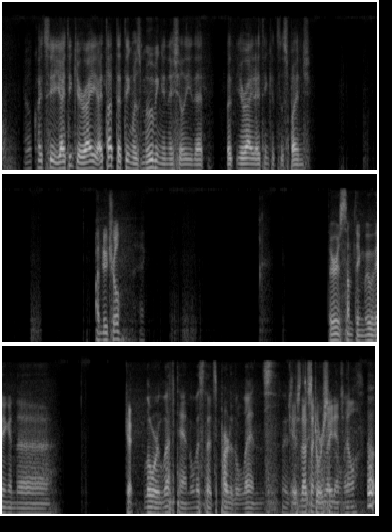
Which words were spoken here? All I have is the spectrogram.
I don't quite see. You. I think you're right. I thought that thing was moving initially, that, but you're right. I think it's a sponge. I'm neutral. There is something moving in the 'Kay. Lower left hand, unless that's part of the lens. There's Okay, a so that's on your right, in the Oh.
